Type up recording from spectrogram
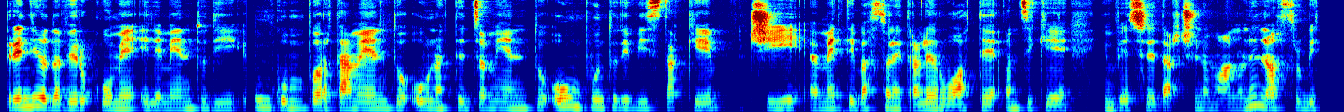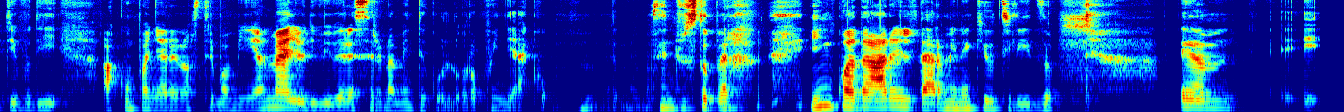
prendilo davvero come elemento di un comportamento o un atteggiamento o un punto di vista che ci eh, mette i bastoni tra le ruote anziché invece darci una mano nel nostro obiettivo di accompagnare i nostri bambini al meglio, di vivere serenamente con loro. Quindi ecco, giusto per inquadrare il termine che utilizzo. Ehm, e,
